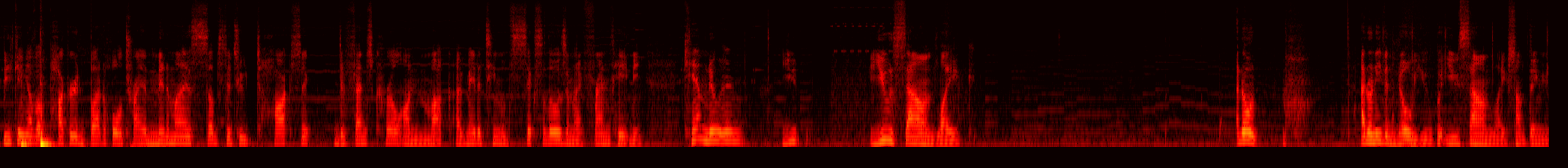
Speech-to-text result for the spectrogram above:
speaking of a puckered butthole, try to minimize substitute toxic defense curl on Muk. I've made a team of six of those and my friends hate me. Cam Newton you you sound like I don't I don't even know you, but you sound like something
